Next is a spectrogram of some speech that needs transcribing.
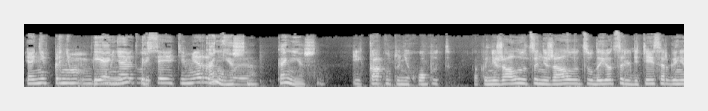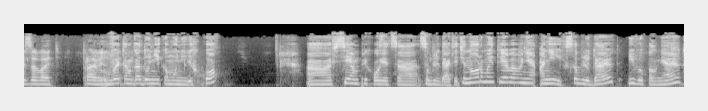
И они приним... и применяют они... вот все эти меры Конечно, новые? конечно. И как вот у них опыт? Как они жалуются, не жалуются? Удается ли детей сорганизовать? Правильно. В этом году никому не легко. А, всем приходится соблюдать эти нормы и требования. Они их соблюдают и выполняют.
